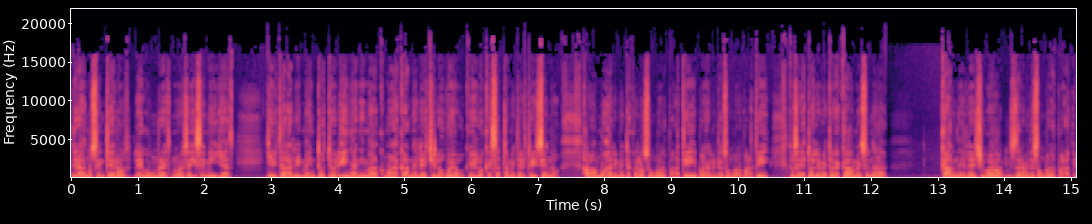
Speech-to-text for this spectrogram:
granos enteros, legumbres, nueces y semillas, y evitar alimentos de origen animal como la carne, leche y los huevos, que es lo que exactamente le estoy diciendo. Hablamos de alimentos que no son buenos para ti, pues alimentos son buenos para ti. Entonces estos alimentos que acabo de mencionar, carne, leche y huevos, necesariamente son buenos para ti.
